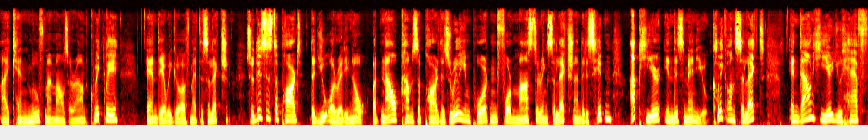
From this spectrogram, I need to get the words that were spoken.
I can move my mouse around quickly and there we go. I've made the selection. So this is the part that you already know. But now comes the part that's really important for mastering selection and that is hidden up here in this menu. Click on select and down here you have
